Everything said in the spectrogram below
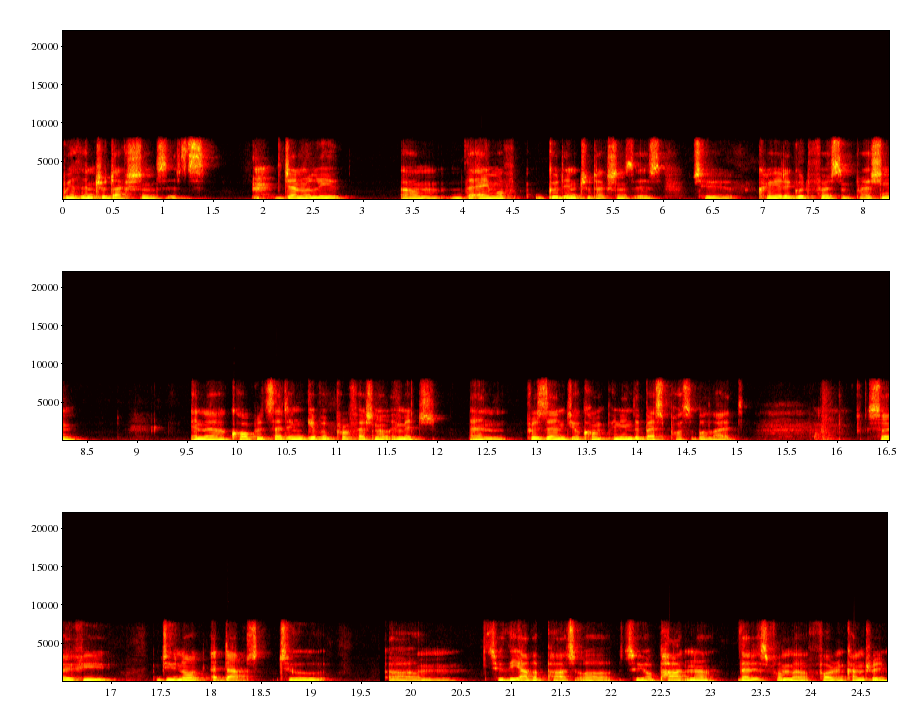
with introductions, it's generally um, the aim of good introductions is to create a good first impression in a corporate setting, give a professional image, and present your company in the best possible light. So if you do not adapt to um, to the other part or to your partner that is from a foreign country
